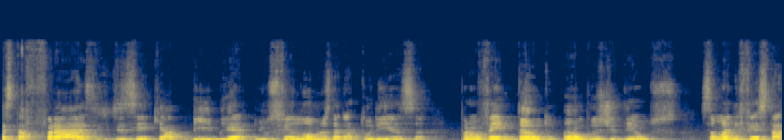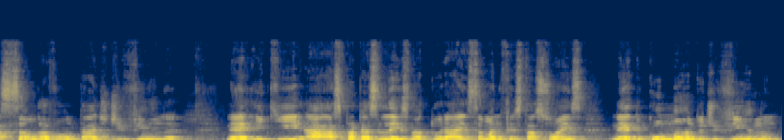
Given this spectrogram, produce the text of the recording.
Esta frase de dizer que a Bíblia e os fenômenos da natureza provêm tanto ambos de Deus, são manifestação da vontade divina, né, e que as próprias leis naturais são manifestações né, do comando divino,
